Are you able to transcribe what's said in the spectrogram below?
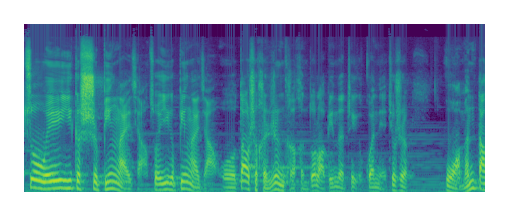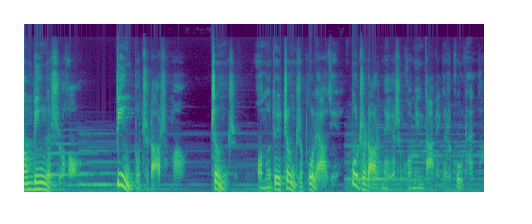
作为一个士兵来讲，作为一个兵来讲，我倒是很认可很多老兵的这个观点，就是我们当兵的时候，并不知道什么政治，我们对政治不了解，不知道哪个是国民党，哪个是共产党。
